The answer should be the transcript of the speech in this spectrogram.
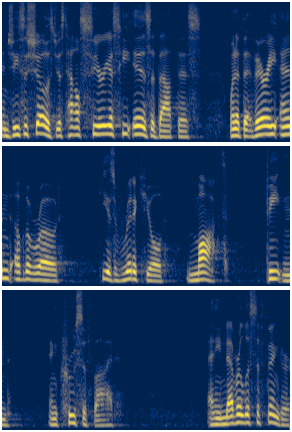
And Jesus shows just how serious he is about this when at the very end of the road, he is ridiculed, mocked, beaten, and crucified. And he never lifts a finger,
